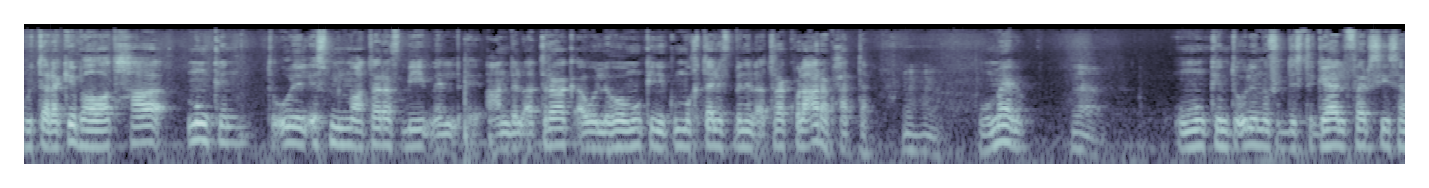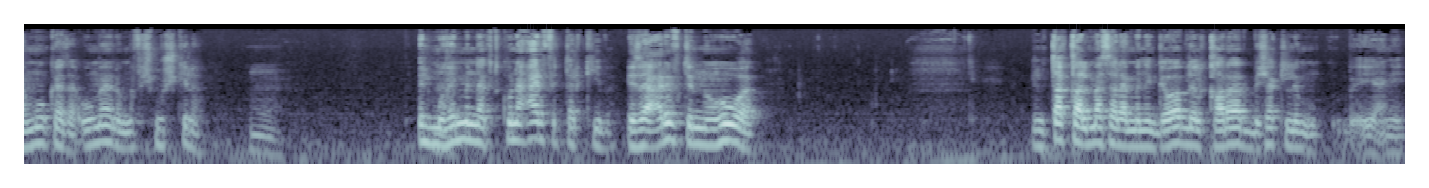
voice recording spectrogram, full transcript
وتراكيبها واضحة ممكن تقول الاسم المعترف به عند الأتراك أو اللي هو ممكن يكون مختلف بين الأتراك والعرب حتى. وماله نعم. وممكن تقول إنه في الدستجال الفارسي سموه كذا وماله مفيش مشكلة مم. المهم إنك تكون عارف التركيبة إذا عرفت إنه هو انتقل مثلا من الجواب للقرار بشكل يعني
